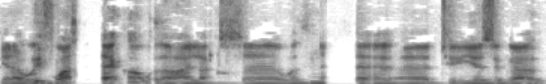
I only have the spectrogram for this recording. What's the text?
you know we've won the Dakar with the Hilux uh, with uh, two years ago,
